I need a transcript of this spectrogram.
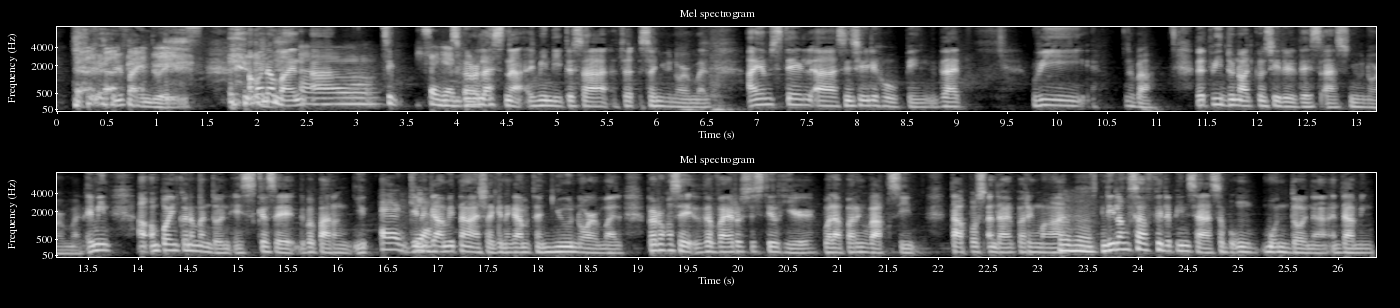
you find ways. Ako naman, ah, Um, sig- sige, siguro go. last na, I mean dito sa sa new normal, I am still uh, sincerely hoping that we, ano ba, that we do not consider this as new normal. I mean, ang, ang point ko naman doon is kasi, di ba parang, y- yeah. ginagamit na nga siya, ginagamit na new normal. Pero kasi, the virus is still here, wala pa rin vaccine. Tapos, ang dami pa rin mga, Mm-hmm. hindi lang sa Philippines ha, sa buong mundo na ang daming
